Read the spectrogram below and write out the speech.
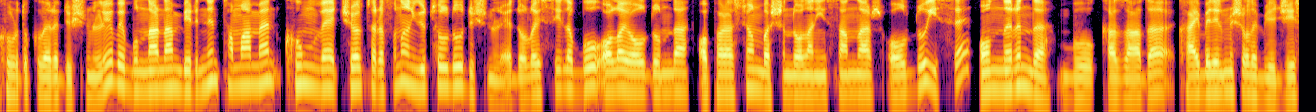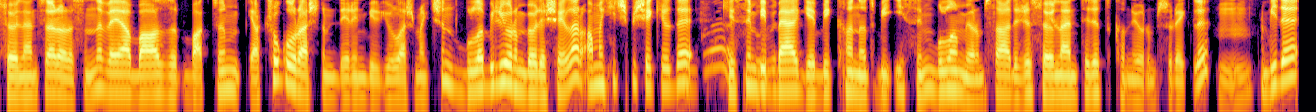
kurdukları düşünülüyor ve bunlardan birinin tamamen kum ve çöl tarafından yutulduğu düşünülüyor. Dolayısıyla bu olay olduğunda operasyon başında olan insanlar olduğu ise onların da bu kazada kaybedilmiş olabileceği söylentiler arasında veya bazı baktığım ya çok uğraştım derin bilgi ulaşmak için bulabiliyorum böyle şeyler ama hiçbir şekilde evet, kesin bir belge, bir kanıt, bir isim bulamıyorum. Sadece söylentide tıkanıyorum sürekli. Hı hı. Bir de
